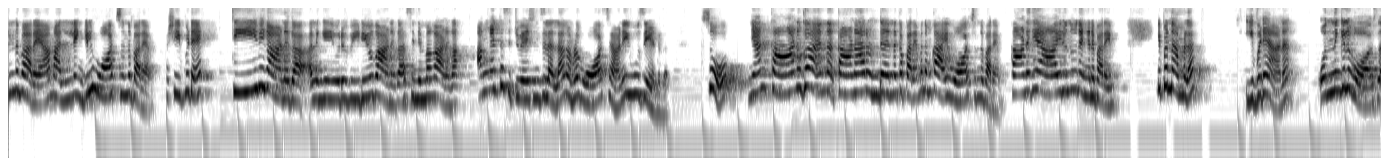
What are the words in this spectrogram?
എന്ന് പറയാം അല്ലെങ്കിൽ വാച്ച് എന്ന് പറയാം. പക്ഷെ ഇവിടെ ടി വി കാണുക അല്ലെങ്കിൽ ഈ ഒരു വീഡിയോ കാണുക സിനിമ കാണുക അങ്ങനത്തെ സിറ്റുവേഷൻസിലല്ല നമ്മൾ വാച്ച് ആണ് യൂസ് ചെയ്യേണ്ടത്. സോ ഞാൻ കാണുക എന്ന് കാണാറുണ്ട് എന്നൊക്കെ പറയുമ്പോൾ നമുക്ക് ഐ വാച്ച് എന്ന് പറയാം. കാണുകയായിരുന്നു എന്ന് എങ്ങനെ പറയും? ഇപ്പൊ നമ്മൾ ഇവിടെയാണ് ഒന്നെങ്കിൽ വാസ്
